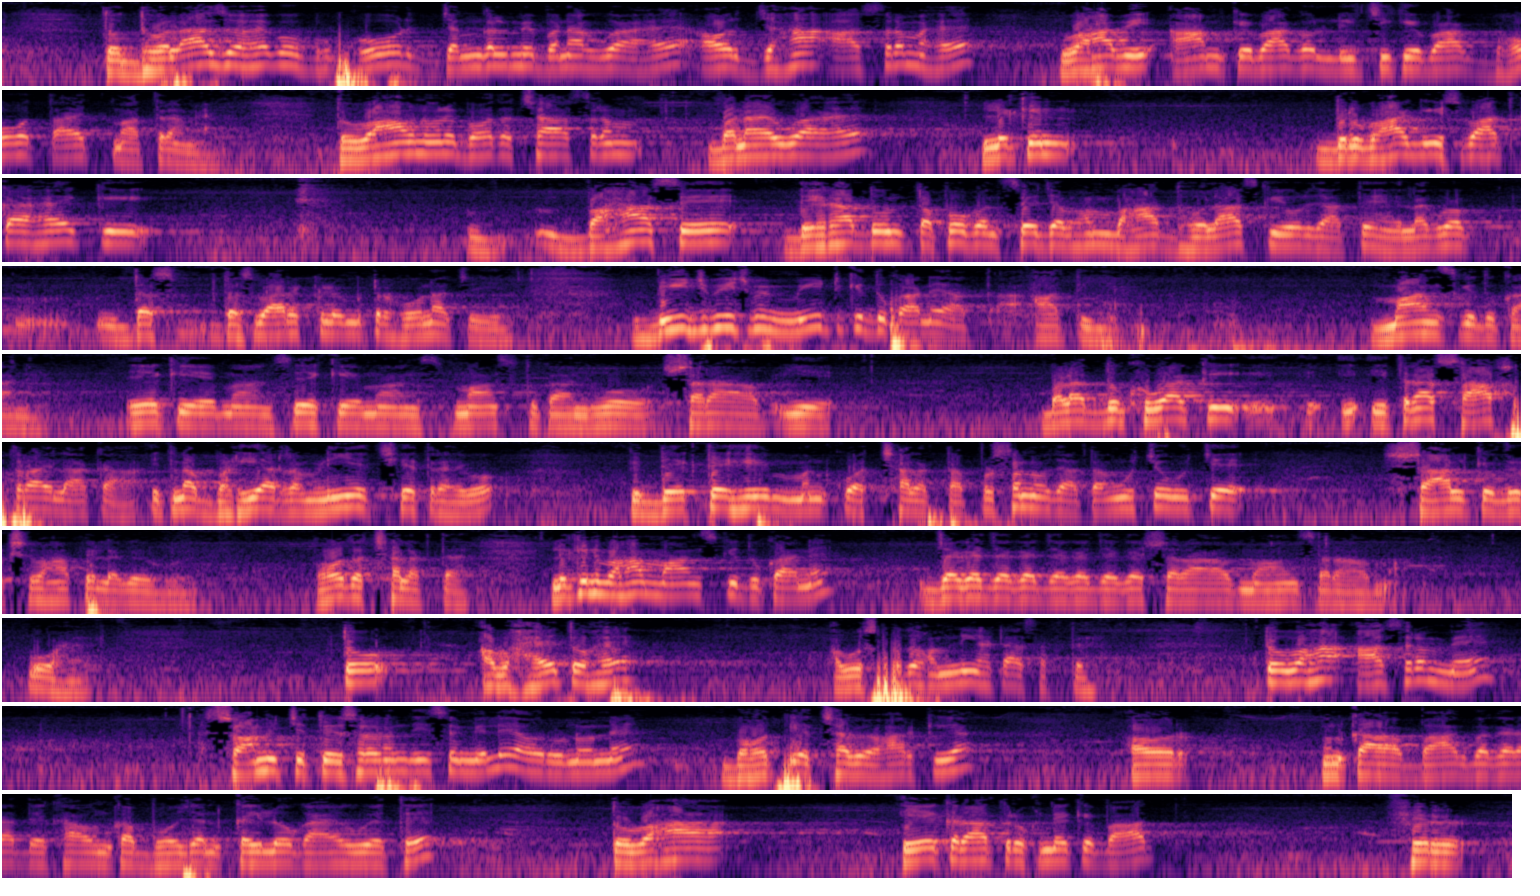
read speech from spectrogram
तो धोलास जो है वो घोर जंगल में बना हुआ है और जहाँ आश्रम है, वहाँ भी आम के बाग और लीची के बाग बहुत आयत मात्रा में है। तो वहाँ उन्होंने बहुत अच्छा आश्रम बनाया हुआ है। लेकिन दुर्भाग्य इस बात का है कि वहाँ से देहरादून तपोवन से जब हम वहाँ धोलास की ओर जाते हैं, लगभग दस दस बारह किलोमीटर होना चाहिए बीच बीच में मीट की दुकानें आती हैं। मांस की दुकानें, एक ये मांस, एक ये मांस मांस दुकान, वो शराब, ये। बड़ा दुख हुआ कि इतना साफ़ सुथरा इलाका, इतना बढ़िया रमणीय क्षेत्र है वो, कि देखते ही मन को अच्छा लगता, प्रसन्न हो जाता ऊँचे ऊँचे शाल के वृक्ष वहाँ पे लगे हुए। बहुत अच्छा लगता है। लेकिन वहाँ मांस की दुकानें, जगह जगह जगह जगह, शराब, मांस शराब, मांस, वो है। तो अब है तो है, अब उसको तो हम नहीं हटा सकते। तो वहाँ आश्रम में स्वामी चित्तेश्वरानंद जी से मिले और उन्होंने बहुत ही अच्छा व्यवहार किया और उनका बाग वगैरह देखा, उनका भोजन, कई लोग आए हुए थे। तो वहाँ एक रात रुकने के बाद फिर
